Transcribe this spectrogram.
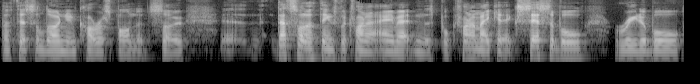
the Thessalonian correspondence? So, uh, that's one of the things we're trying to aim at in this book, trying to make it accessible, readable,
